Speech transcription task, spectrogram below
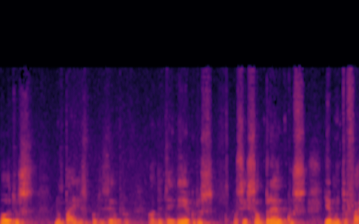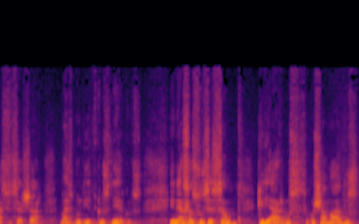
outros, num país, por exemplo, onde tem negros, vocês são brancos e é muito fácil se achar mais bonito que os negros. E nessa sucessão, criar os, os chamados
